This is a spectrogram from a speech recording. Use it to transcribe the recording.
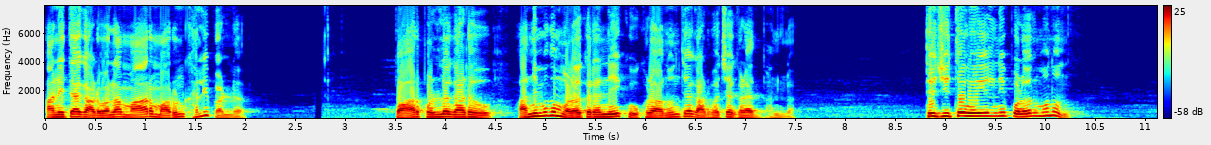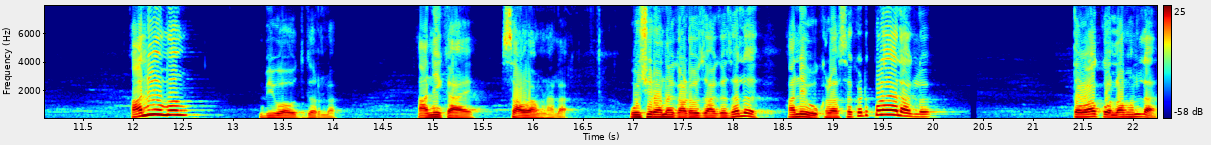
आणि त्या गाढवाला मार मारून खाली पाडलं. पार पडलं गाढव आणि मग मळकऱ्यांनी एक आणून त्या गाढवाच्या गळ्यात बांधलं. ते जिथं होईल नि पळल म्हणून. आणि हो मग? बिवा उद्गरला. आणि काय? सावळा म्हणाला. उशिरानं गाढव जागं झालं आणि उखळासकट पळायला लागलं. तवा कोला म्हणला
